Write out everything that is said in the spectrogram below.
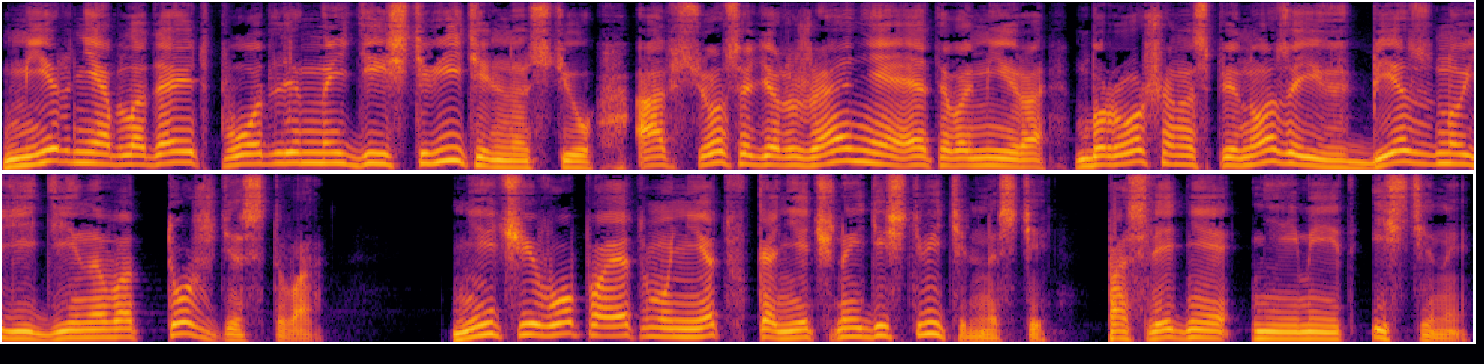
Мир не обладает подлинной действительностью, а все содержание этого мира брошено спинозой в бездну единого тождества. Ничего поэтому нет в конечной действительности. Последнее не имеет истины.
